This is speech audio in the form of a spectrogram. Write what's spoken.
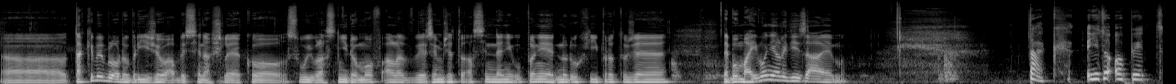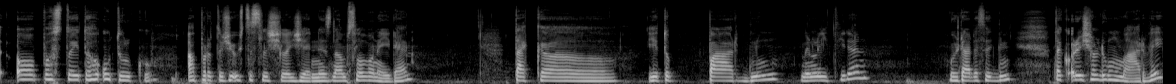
uh, taky by bylo dobrý, že aby si našli jako svůj vlastní domov, ale věřím, že to asi není úplně jednoduchý, protože, nebo mají o ně lidi zájem? Tak, je to opět o postoji toho útulku. A protože už jste slyšeli, že neznám slovo nejde, tak uh, je to pár dnů, minulý týden, možná deset dní, tak odešel domů Marvy,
